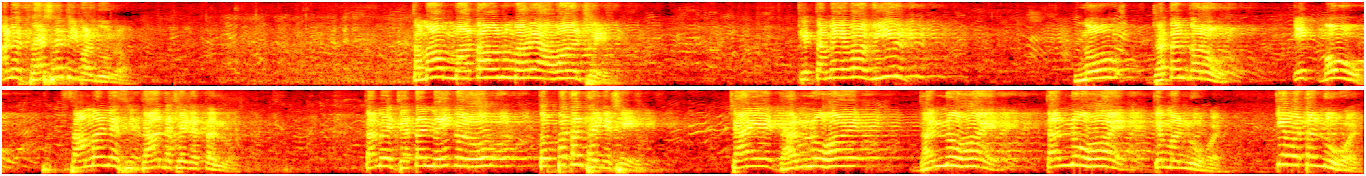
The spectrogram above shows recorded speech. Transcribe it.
અને ફેશનથી પણ દૂર રહો. તમામ માતાઓનું મારે આહવાન છે કે તમે એવા વીરનું જતન કરો. એક બહુ સામાન્ય સિદ્ધાંત છે જતનનો. તમે જતન નહીં કરો તો પતન થઈ જશે ચાહે ધર્મનું હોય, ધનનું હોય, તનનું હોય કે મનનું હોય, કે વતનનું હોય.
